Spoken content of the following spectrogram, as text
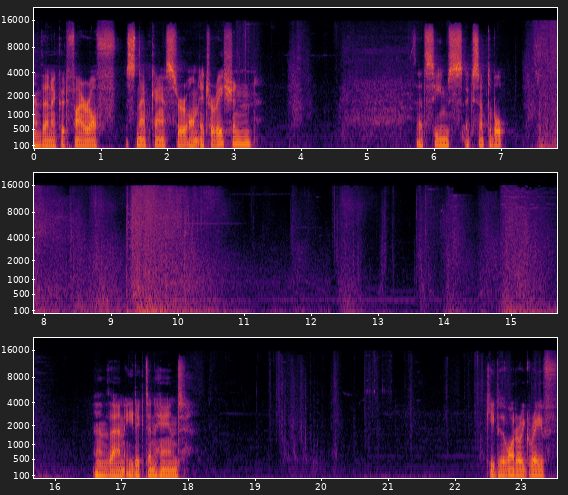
And then I could fire off Snapcaster on Iteration. That seems acceptable. And then Edict in hand. Keep the Watery Grave.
